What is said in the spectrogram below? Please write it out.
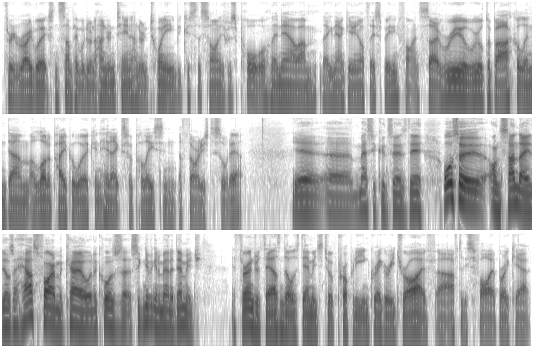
through roadworks, and some people doing 110, 120 because the signage was poor. They're now um, they're now getting off their speeding fines. So real, real debacle and um, a lot of paperwork and headaches for police and authorities to sort out. Yeah, uh, massive concerns there. Also, on Sunday, there was a house fire in McKail and it caused a significant amount of damage. $300,000 damage to a property in Gregory Drive uh, after this fire broke out.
